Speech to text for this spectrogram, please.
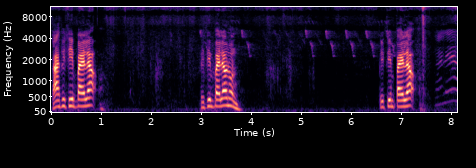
ไปพี่ฟิล์มไปแล้ว พี่ฟิล์มไปแล้วนุ่น พี่ฟิล์มไปแล้ว มาเร็ว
